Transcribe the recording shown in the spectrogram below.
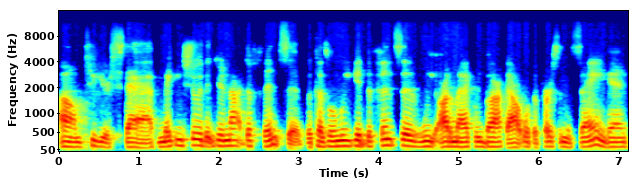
um, to your staff, making sure that you're not defensive because when we get defensive, we automatically block out what the person is saying and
